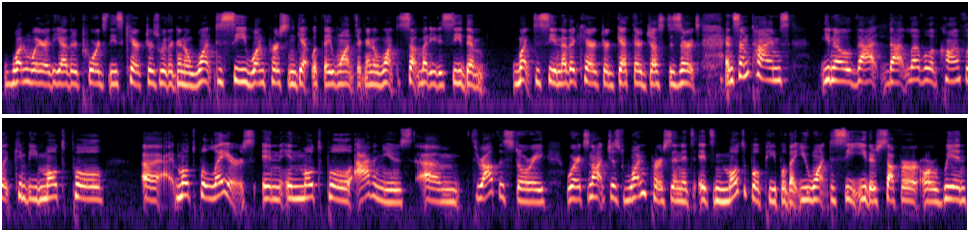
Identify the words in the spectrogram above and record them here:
one way or the other towards these characters where they're going to want to see one person get what they want. They're going to want somebody to see them, want to see another character get their just desserts. And sometimes, you know, that, that level of conflict can be multiple uh, multiple layers in in multiple avenues um, throughout the story, where it's not just one person; it's it's multiple people that you want to see either suffer or win.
